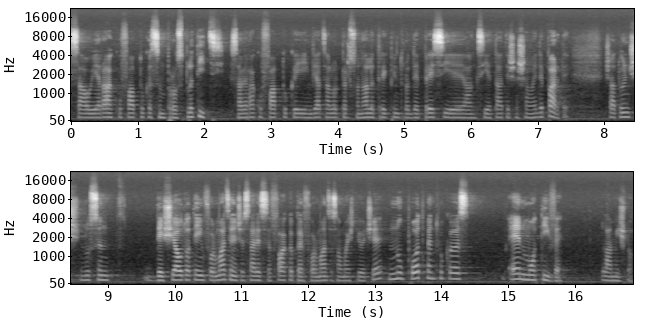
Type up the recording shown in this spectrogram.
sau era cu faptul că sunt prost plătiți, sau era cu faptul că ei în viața lor personală trec printr-o depresie, anxietate și așa mai departe. Și atunci nu sunt, deși au toate informațiile necesare să facă performanță sau mai știu eu ce, nu pot pentru că sunt N motive la mijloc.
